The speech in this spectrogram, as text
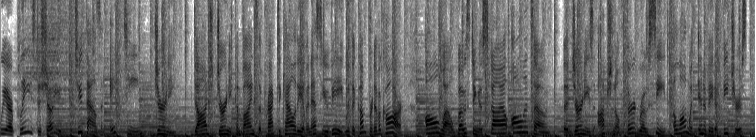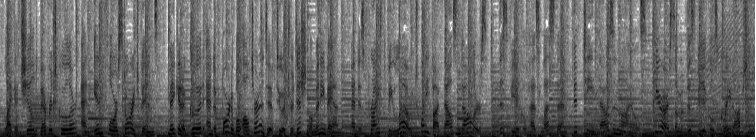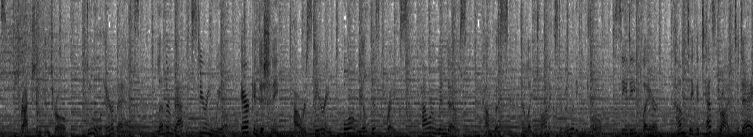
We are pleased to show you the 2018 Journey. Dodge Journey combines the practicality of an SUV with the comfort of a car, all while boasting a style all its own. The Journey's optional third row seat, along with innovative features like a chilled beverage cooler and in-floor storage bins, make it a good and affordable alternative to a traditional minivan and is priced below $25,000. This vehicle has less than 15,000 miles. Here are some of this vehicle's great options. Traction control, dual airbags, leather-wrapped steering wheel, air conditioning, power steering, four-wheel disc brakes, power windows, compass, electronic stability control, CD player. Come take a test drive today.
